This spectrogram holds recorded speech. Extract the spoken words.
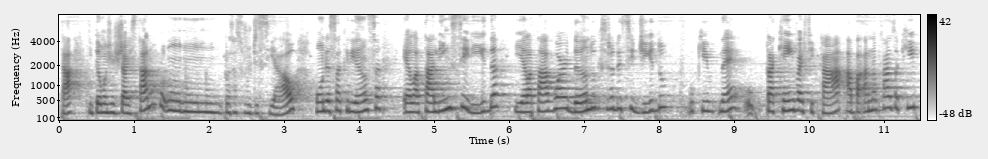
tá? Então a gente já está num, num, num processo judicial onde essa criança ela está ali inserida e ela está aguardando que seja decidido o que, né, para quem vai ficar. No caso aqui,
